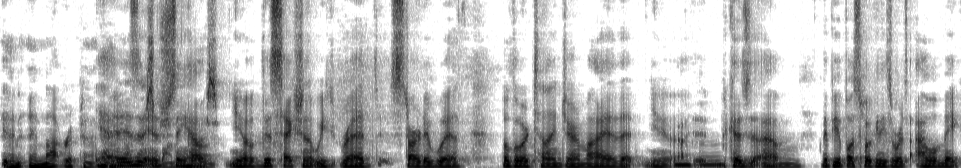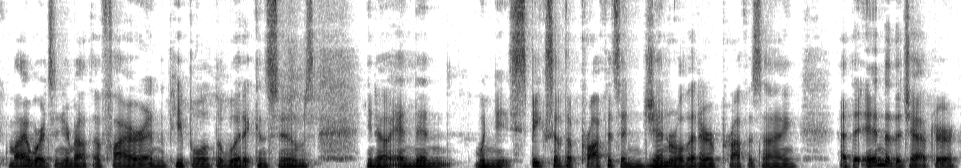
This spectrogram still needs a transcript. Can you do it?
it, and, and not repent. Yeah, it isn't interesting how, you know, this section that we read started with the Lord telling Jeremiah that, you know, mm-hmm. because um, the people have spoken these words, I will make my words in your mouth a fire and the people the wood it consumes, you know, and then when he speaks of the prophets in general that are prophesying at the end of the chapter,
